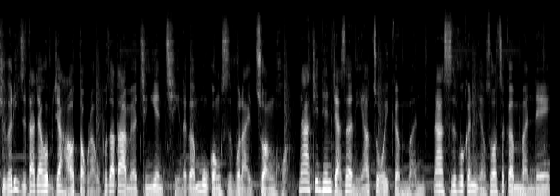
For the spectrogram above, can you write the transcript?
举个例子，大家会比较好懂了。我不知道大家有没有经验，请那个木工师傅来装潢。那今天假设你要做一个门，那师傅跟你讲说，这个门呢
